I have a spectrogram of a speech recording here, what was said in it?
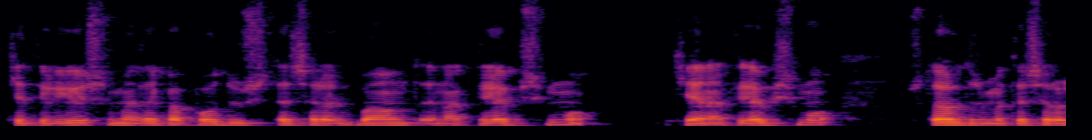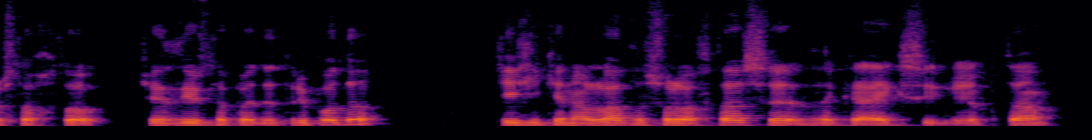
και τελείωσε με 10 πόντους, 4 rebound, ένα κλέψιμο και ένα κλέψιμο. Στάρτος με 4 στα 8 και 2 στα 5 τρίποντα και είχε και ένα λάθος όλα αυτά σε 16 λεπτά.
